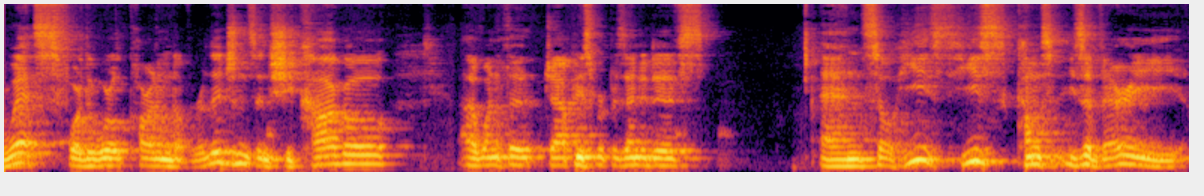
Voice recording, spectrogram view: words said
U.S. for the World Parliament of Religions in Chicago, uh, one of the Japanese representatives. And so he's he's comes he's a very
